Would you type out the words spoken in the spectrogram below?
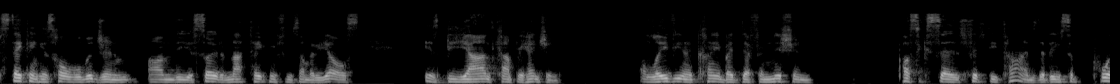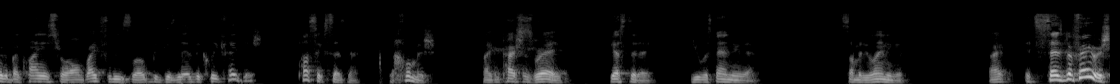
staking his whole religion on the aside of not taking from somebody else is beyond comprehension. A Levi and a Kain, by definition, Pasuk says 50 times they're being supported by Klal Yisrael, rightfully so, because they're the Kli Kodesh. Pasuk says that. The Chumash, like in Parshas Ray, yesterday, you were standing there. Somebody leaning it. Right? It says Beferish.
